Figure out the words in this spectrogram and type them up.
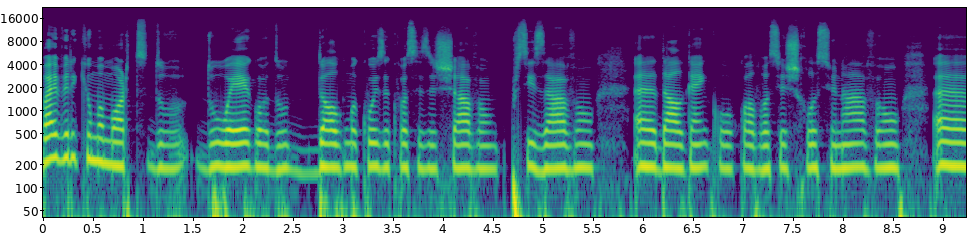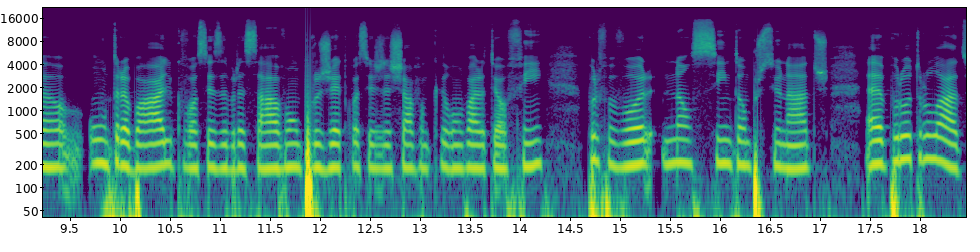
vai haver aqui uma morte do, do ego, do, de alguma coisa que vocês achavam que precisavam, uh, de alguém com o qual vocês se relacionavam, uh, um trabalho que vocês abraçavam, um projeto que vocês achavam que iam levar até ao fim. Por favor, não se sintam pressionados. Uh, por outro lado,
